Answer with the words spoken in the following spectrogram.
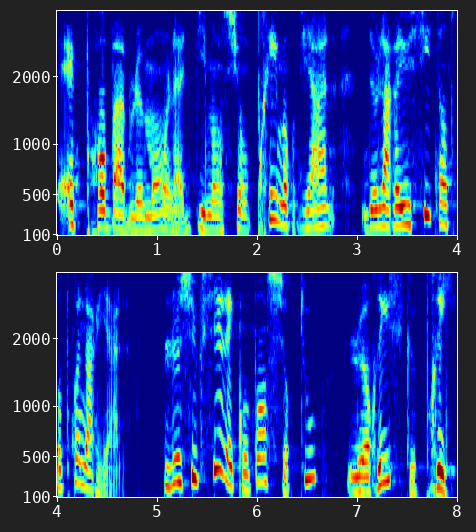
est probablement la dimension primordiale de la réussite entrepreneuriale. Le succès récompense surtout le risque pris.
